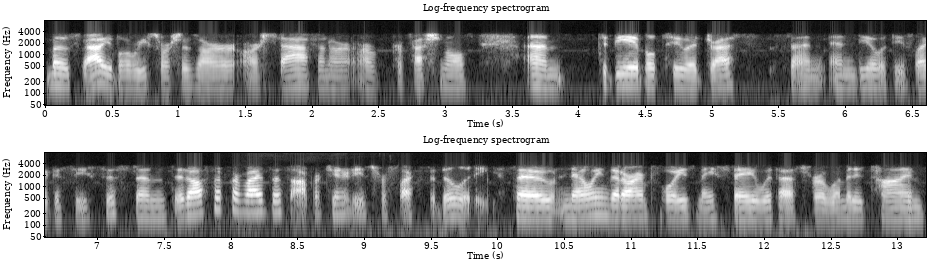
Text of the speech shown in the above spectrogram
most valuable resources, our, our staff and our, our professionals, um, to be able to address and, and deal with these legacy systems, it also provides us opportunities for flexibility. So knowing that our employees may stay with us for a limited time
